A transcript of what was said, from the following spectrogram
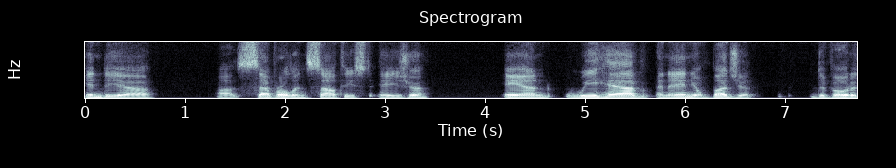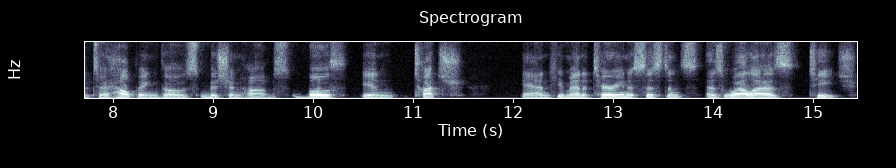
India, uh, several in Southeast Asia. And we have an annual budget devoted to helping those mission hubs, both in touch and humanitarian assistance, as well as teach.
